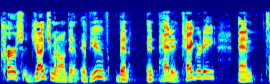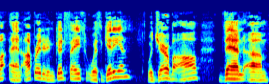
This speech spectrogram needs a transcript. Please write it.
curse judgment on them. If you've been had integrity and and operated in good faith with Gideon, with Jerubbaal, then um,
